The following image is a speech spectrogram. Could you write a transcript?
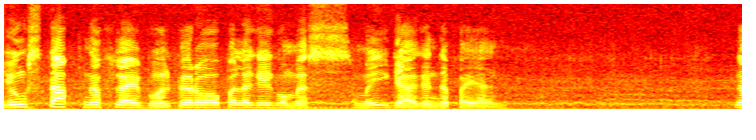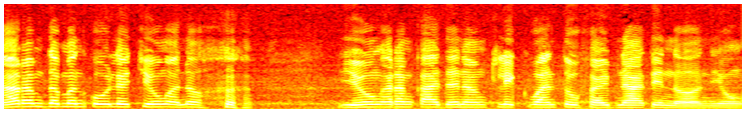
yung stock na flyball, pero palagay ko mas may igaganda pa yan. Naramdaman ko ulit yung ano, yung arangkada ng click 125 natin noon, yung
